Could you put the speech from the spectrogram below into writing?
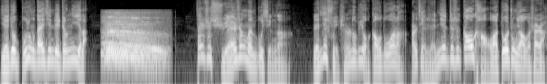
也就不用担心这争议了。但是学生们不行啊。人家水平都比我高多了，而且人家这是高考啊，多重要个事儿啊！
